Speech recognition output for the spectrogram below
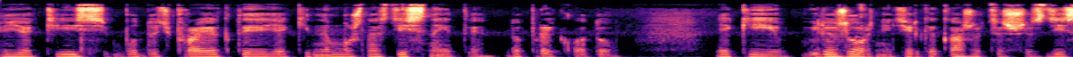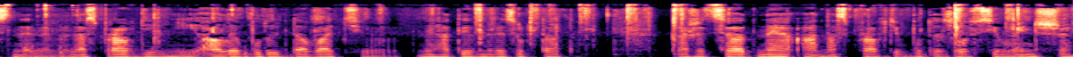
Якісь будуть проекти, які не можна здійснити, до прикладу, які ілюзорні, тільки кажуться, що здійсненими. Насправді ні, але будуть давати е, негативний результат. Кажеться одне, а насправді буде зовсім інше.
